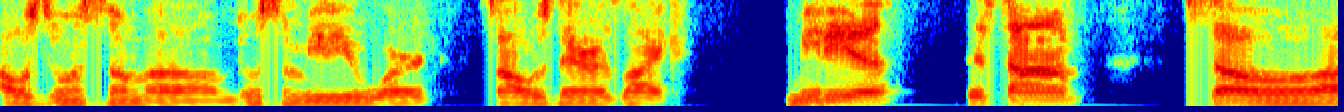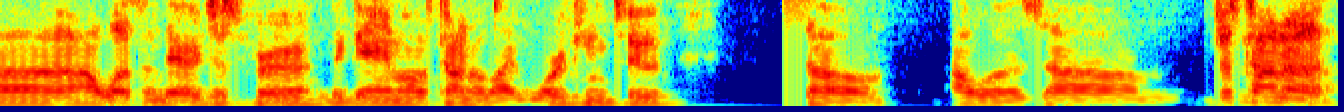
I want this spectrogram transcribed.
I was doing some um, doing some media work. So I was there as like media this time, so uh, I wasn't there just for the game. I was kind of like working too. So I was um, just kind of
